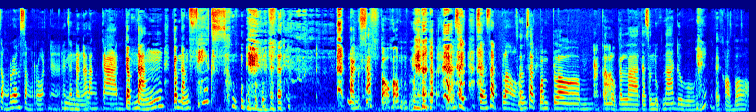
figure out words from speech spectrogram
สองเรื่องสองรสนะอาจจะหนังอลังการกับหนังกับหนังเฟกซูหนังสัตว์ปลอมหนังสัตว์สวนสัตว์ปลอมสวนสัตว์ปลอมอะๆก็ตลกกันลาแต่สนุกน่าดูแต่ขอบอก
